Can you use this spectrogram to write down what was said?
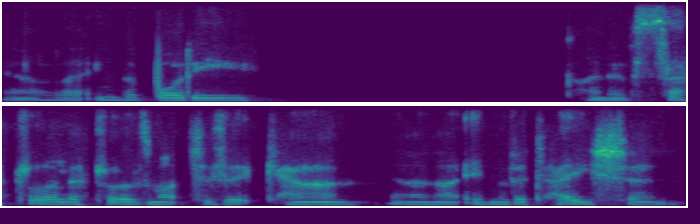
you know, letting the body kind of settle a little as much as it can, and you know, that invitation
